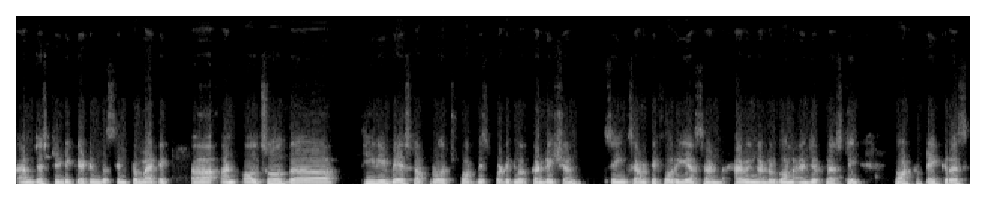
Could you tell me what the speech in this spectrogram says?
I'm just indicating the symptomatic uh, and also the theory based approach for this particular condition, seeing 74 years and having undergone angioplasty, not to take risk,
